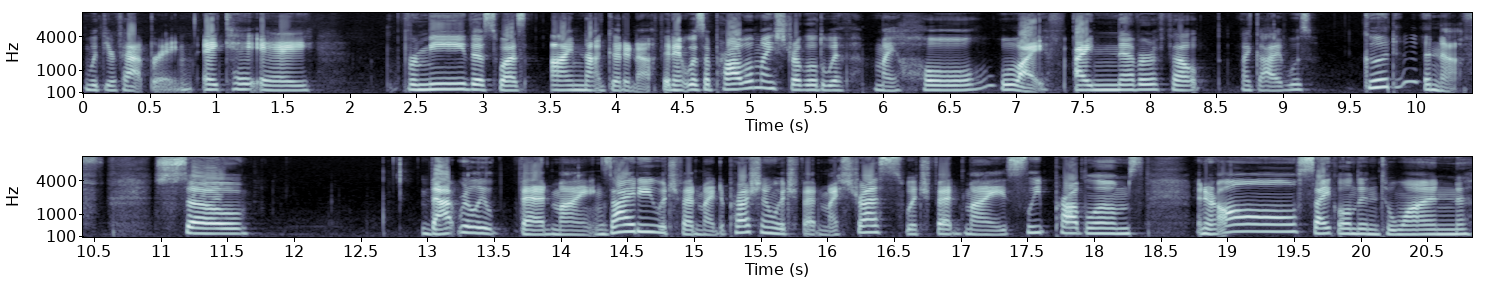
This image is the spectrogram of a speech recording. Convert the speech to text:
with your fat brain, aka for me, this was I'm not good enough. And it was a problem I struggled with my whole life. I never felt like I was good enough. So that really fed my anxiety, which fed my depression, which fed my stress, which fed my sleep problems. And it all cycled into one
